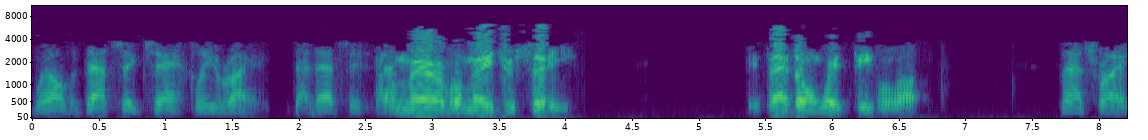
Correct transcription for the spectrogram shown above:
Well, that's exactly right. That, that's it. That's I'm mayor of a major city. If that don't wake people up. That's right.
